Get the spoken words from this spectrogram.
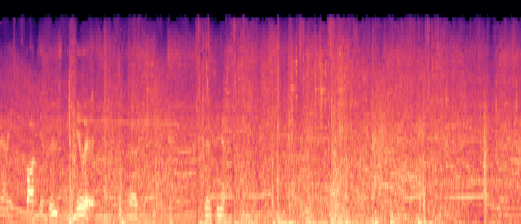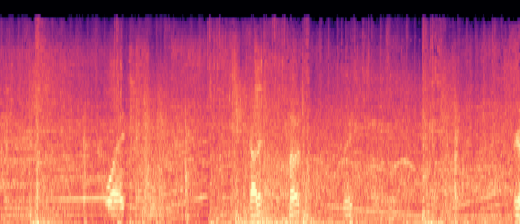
Man, he fucking boost. He knew it. Uh, didn't see you. What? Got it. It.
